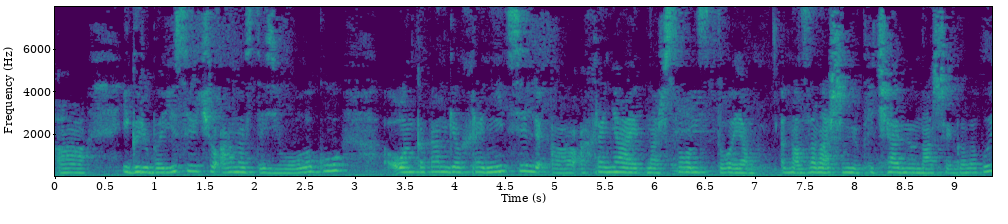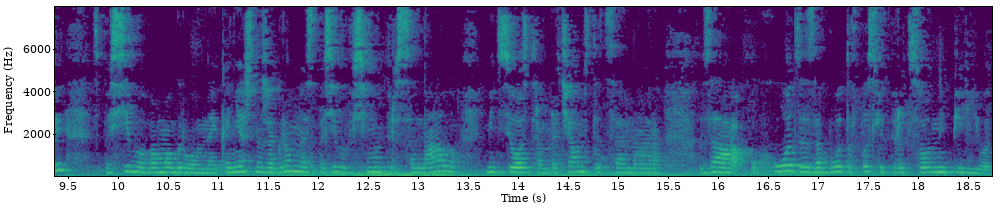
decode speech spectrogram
а, Игорю Борисовичу, анестезиологу, он, как ангел-хранитель, а, охраняет наш сон, стоя за нашими плечами у нашей головы. Спасибо вам огромное. И, конечно же, огромное спасибо всему персоналу, медсестрам, врачам стационара за уход, за заботу в послеоперационный период.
